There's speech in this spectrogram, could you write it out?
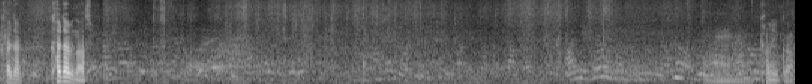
칼잡 칼잡이 나왔습니다. 음, 그러니까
